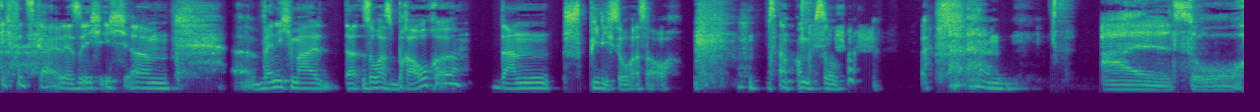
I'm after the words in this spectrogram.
ich find's geil. Also ich, ich ähm, äh, wenn ich mal da, sowas brauche, dann spiele ich sowas auch. Sagen wir mal so. Also,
